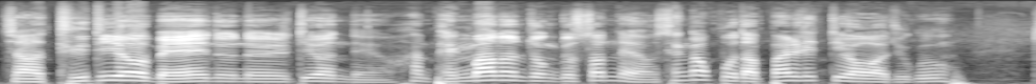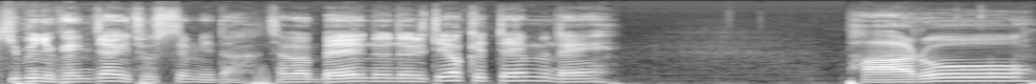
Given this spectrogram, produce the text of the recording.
자 드디어 매의 눈을 띄웠네요. 한 100만원 정도 썼네요. 생각보다 빨리 띄워가지고 기분이 굉장히 좋습니다. 제가 매의 눈을 띄웠기 때문에 바로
